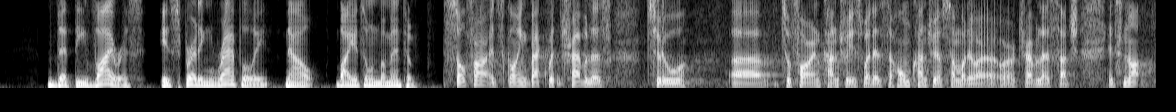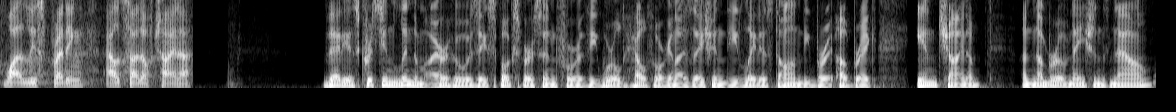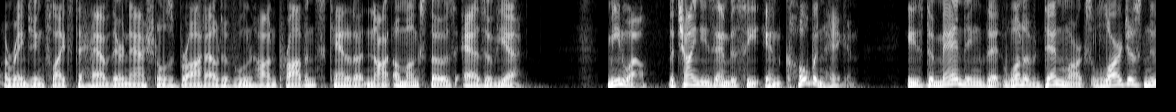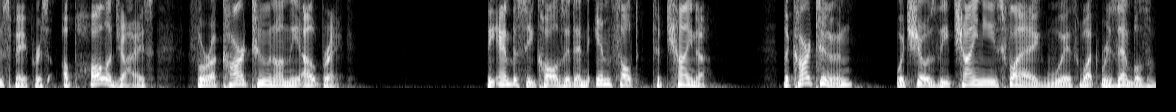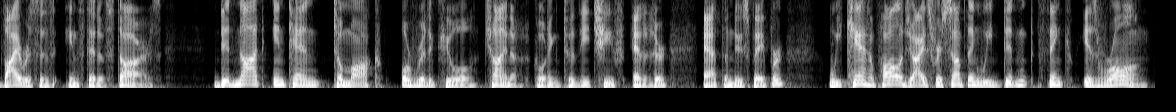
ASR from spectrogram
that the virus is spreading rapidly now by its own momentum. So far, it's going back with travelers to uh, to foreign countries, whether it's the home country of somebody or, or a traveler as such. It's not wildly spreading outside of China. That is Christian Lindmeier, who is a spokesperson for the World Health Organization, the latest on the outbreak in China. A number of nations now arranging flights to have their nationals brought out of Wuhan province, Canada not amongst those as of yet. Meanwhile, the Chinese embassy in Copenhagen is demanding that one of Denmark's largest newspapers apologize for a cartoon on the outbreak. The embassy calls it an insult to China. The cartoon, which shows the Chinese flag with what resembles viruses instead of stars, did not intend to mock or ridicule China, according to the chief editor at the newspaper. We can't apologize for something we didn't think is wrong,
